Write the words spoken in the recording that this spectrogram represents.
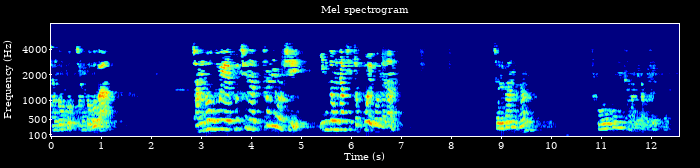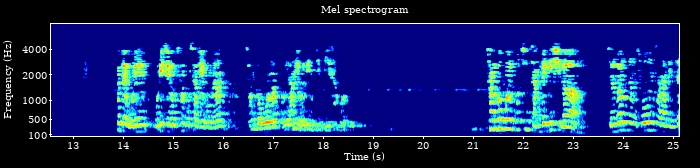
장보고, 장보고가 장보고에 붙이는 틀림없이 인동장씨 족보에 보면은 절방성 소홍사람이라고 되어 있어요. 근데 우리, 우리 지금 삼국사기에 보면 장보고는 고향이 어딘지 미상으로. 장보고에 붙인 장백기 씨가 절방성 소홍사람인데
